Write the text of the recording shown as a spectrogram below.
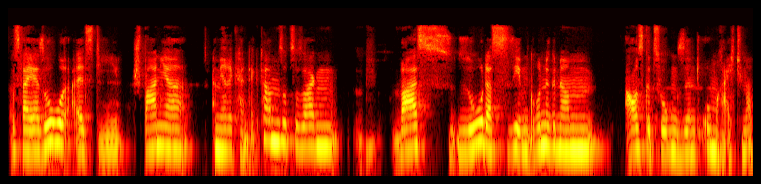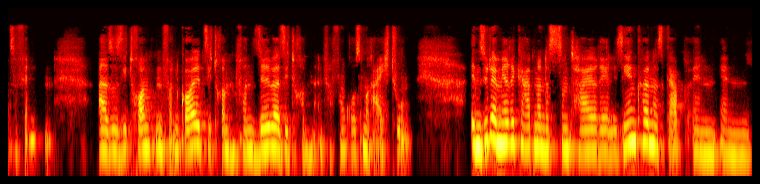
es war ja so, als die Spanier Amerika entdeckt haben, sozusagen, war es so, dass sie im Grunde genommen ausgezogen sind, um Reichtümer zu finden. Also sie träumten von Gold, sie träumten von Silber, sie träumten einfach von großem Reichtum. In Südamerika hat man das zum Teil realisieren können. Es gab in, in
